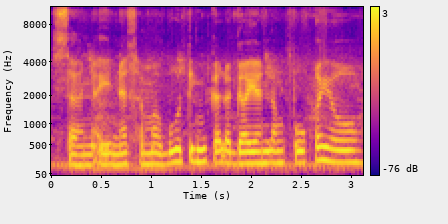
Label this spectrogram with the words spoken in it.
Sana ay nasa mabuting kalagayan lang po kayo.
